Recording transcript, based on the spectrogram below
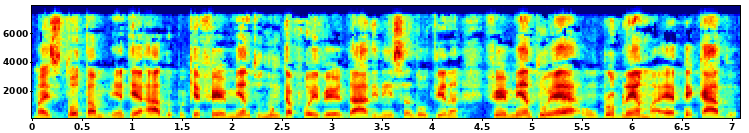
Mas totalmente errado, porque fermento nunca foi verdade nem sã doutrina. Fermento é um problema, é pecado,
